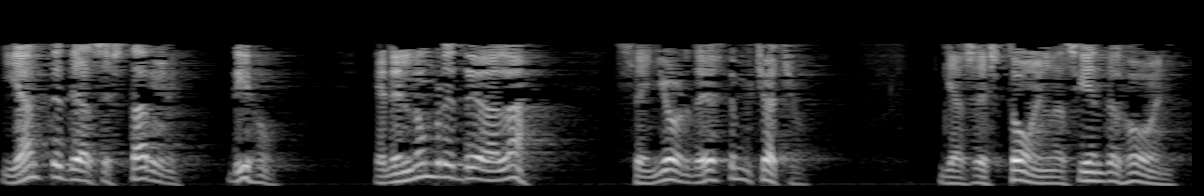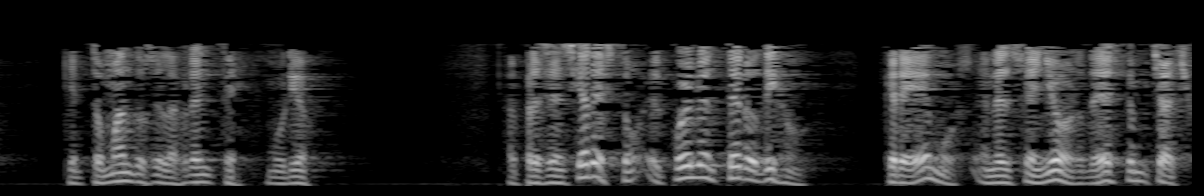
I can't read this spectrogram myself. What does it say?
y antes de asestarle, dijo, en el nombre de Alá, Señor de este muchacho, y asestó en la sien del joven, quien tomándose la frente murió. Al presenciar esto, el pueblo entero dijo, creemos en el Señor de este muchacho.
